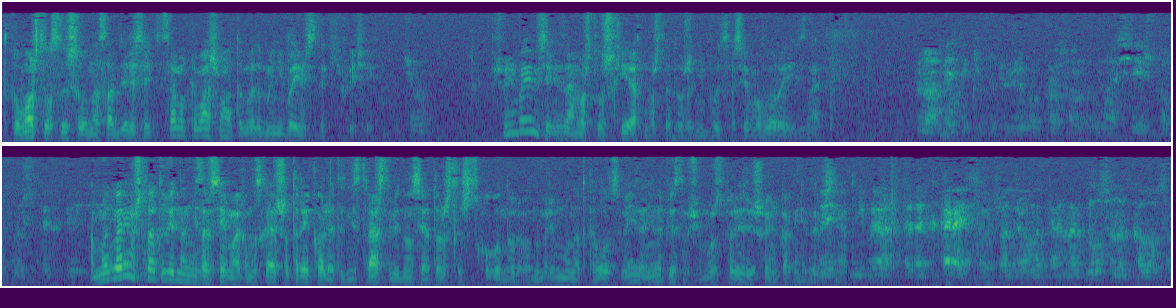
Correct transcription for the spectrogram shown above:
Так может, услышал на самом деле все эти самые камашма, то мы, мы не боимся таких вещей. Почему? Почему не боимся? Я не знаю, может, у шхиях, может, это уже не будет совсем вора, я не знаю. Ну, опять-таки, тут уже вопрос он в Моисее, что он слышит их или... А мы говорим, что это видно не совсем эхо. Мы сказали, что Трей Коля это не страшно, видно, он себя тоже слышит, сколько он напрямую над колодцем. Я не написано почему. Может, смотреть решение, как они это объясняют. Не понимаю, тогда какая разница? Вот смотри, он, например, нагнулся над колодцем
